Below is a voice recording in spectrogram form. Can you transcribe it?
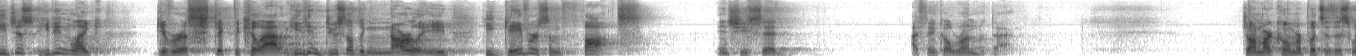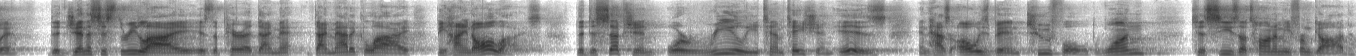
He just, he didn't like give her a stick to kill Adam. He didn't do something gnarly. He, he gave her some thoughts. And she said, I think I'll run with that. John Mark Comer puts it this way The Genesis 3 lie is the paradigmatic lie behind all lies. The deception, or really temptation, is and has always been twofold. One, to seize autonomy from God,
